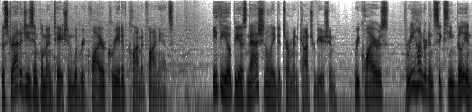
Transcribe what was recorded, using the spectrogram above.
The strategy's implementation would require creative climate finance. Ethiopia's nationally determined contribution requires $316 billion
